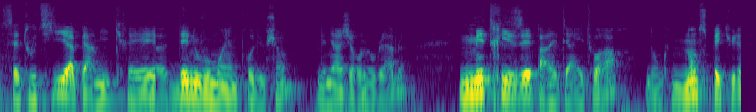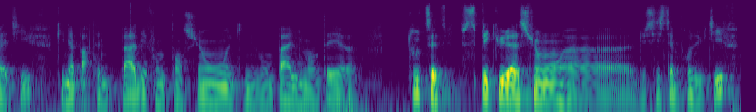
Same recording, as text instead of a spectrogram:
cet outil a permis de créer euh, des nouveaux moyens de production d'énergie renouvelable, maîtrisés par les territoires, donc non spéculatifs, qui n'appartiennent pas à des fonds de pension et qui ne vont pas alimenter euh, toute cette spéculation du système productif.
